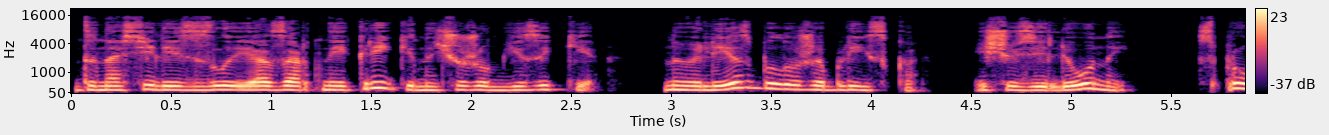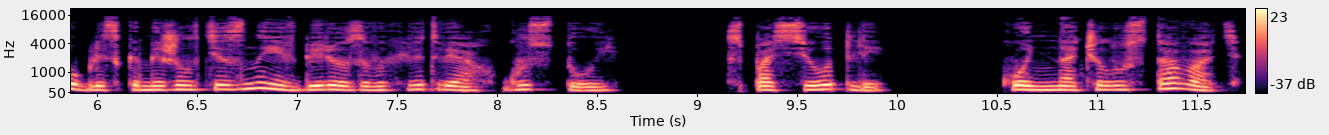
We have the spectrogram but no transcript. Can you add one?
Доносились злые азартные крики на чужом языке, но и лес был уже близко, еще зеленый, с проблесками желтизны в березовых ветвях, густой. Спасет ли? Конь начал уставать.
